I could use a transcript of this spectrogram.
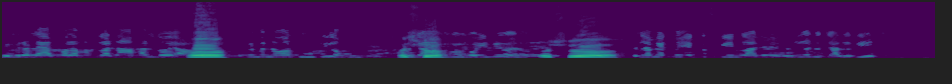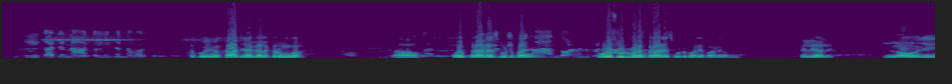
ਜੇ ਮੇਰਾ ਲੈਸ ਵਾਲਾ ਮਸਲਾ ਨਾ ਹੱਲ ਹੋਇਆ ਹਾਂ। ਤੇ ਫਿਰ ਮੈਂ ਨਵਾਂ ਸੂਟ ਹੀ ਲਵਾਂਗੀ ਅੱਛਾ। ਬਚਾਅ ਵਜੋਂ ਕੋਈ ਨਹੀਂ ਹੋਇਆ। ਅੱਛਾ। ਪਹਿਲਾਂ ਮੈਂ ਕੋਈ ਇੱਕ ਸਕੀਮ ਲਾ ਕੇ ਵੇਖਣੀ ਆ ਜੇ ਚੱਲ ਗਈ ਠੀਕ ਆ ਜੇ ਨਾ ਚੱਲੀ ਤੇ ਨਵਾਂ ਸੂਟ। ਤਾਂ ਕੋਈ ਮੈਂ ਘਰ ਜਾ ਗੱਲ ਕਰੂੰਗਾ। ਆਹੋ ਉਹ ਪੁਰਾਣੇ ਸੂਟ ਪਾਏ। ਹਾਂ ਦੋ ਮੈਨੂੰ ਉਹ ਸੂਟ ਬਣੇ ਪੁਰਾਣੇ ਸੂਟ ਪਾਣੇ ਪਾਣੇ ਉਹੀ ਪਹਿਲੇ ਵਾਲੇ। ਲਓ ਜੀ।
